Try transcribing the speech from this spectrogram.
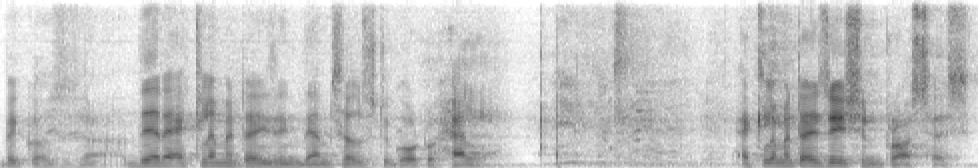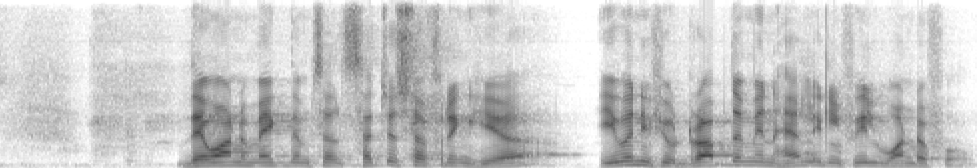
because uh, they're acclimatizing themselves to go to hell. Acclimatization process. They want to make themselves such a suffering here even if you drop them in hell, it'll feel wonderful.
